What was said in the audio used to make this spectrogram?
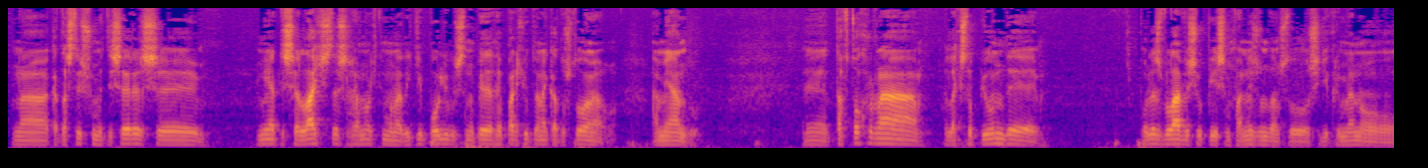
να καταστήσουμε τις αίρες ε, μία από τις ελάχιστες, αν όχι τη μοναδική πόλη, στην οποία δεν θα υπάρχει ούτε ένα εκατοστό αμοιάντου. Ε, ταυτόχρονα ελαχιστοποιούνται πολλές βλάβες οι οποίες εμφανίζονταν στο συγκεκριμένο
